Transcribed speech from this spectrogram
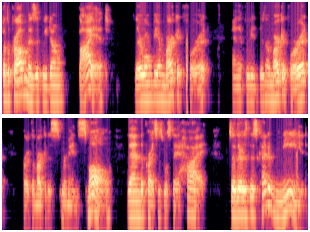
but the problem is if we don't buy it, there won't be a market for it. And if we, there's no market for it, or if the market is, remains small, then the prices will stay high. So there's this kind of need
